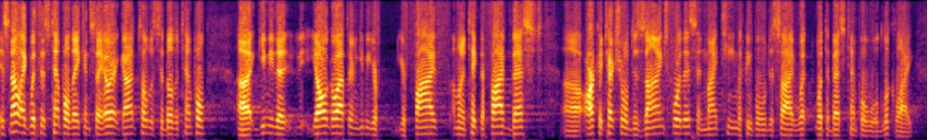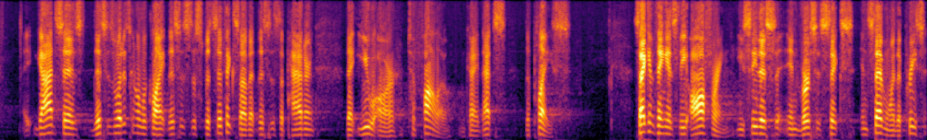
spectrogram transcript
It's not like with this temple they can say, all right, God told us to build a temple. Uh, give me the, y'all go out there and give me your, your five, I'm going to take the five best uh, architectural designs for this, and my team of people will decide what, what the best temple will look like. God says, this is what it's going to look like. This is the specifics of it. This is the pattern that you are to follow. Okay, that's the place. Second thing is the offering. You see this in verses 6 and 7 where the priests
